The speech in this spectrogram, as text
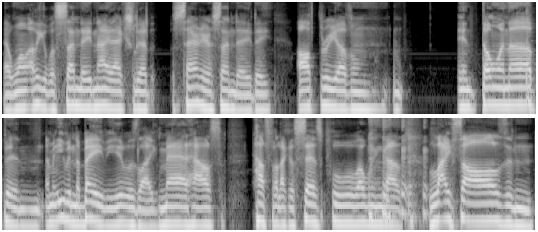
at one, I think it was Sunday night, actually, Saturday or Sunday. They all three of them and throwing up, and I mean, even the baby. It was like madhouse. House felt like a cesspool. I went and got Lysols and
